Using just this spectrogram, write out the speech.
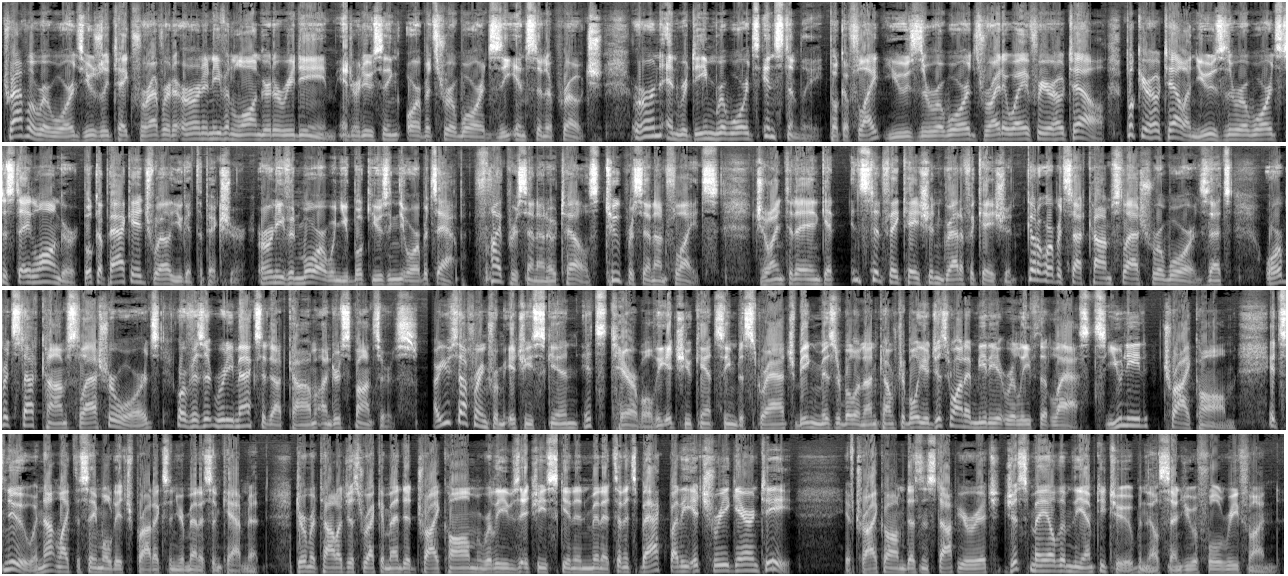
Travel rewards usually take forever to earn and even longer to redeem. Introducing Orbitz Rewards, the instant approach. Earn and redeem rewards instantly. Book a flight, use the rewards right away for your hotel. Book your hotel and use the rewards to stay longer. Book a package, well, you get the picture. Earn even more when you book using the Orbitz app. 5% on hotels, 2% on flights. Join today and get instant vacation gratification. Go to orbitz.com slash rewards. That's orbitz.com slash rewards or visit rudymaxa.com under sponsors. Are you suffering from itchy skin? It's terrible. The itch you can't seem to scratch, being miserable and uncomfortable. You just want immediate relief that lasts. You need TriCalm. It's new and not like the same old itch products in your medicine cabinet. Dermatologist recommended TriCalm relieves itchy skin in minutes, and it's backed by the itch-free guarantee. If TriCalm doesn't stop your itch, just mail them the empty tube and they'll send you a full refund.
